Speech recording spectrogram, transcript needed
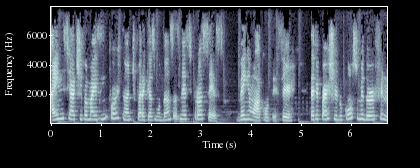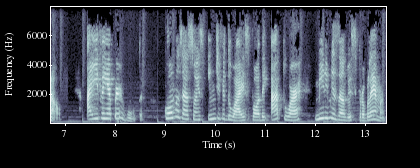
a iniciativa mais importante para que as mudanças nesse processo venham a acontecer deve partir do consumidor final. Aí vem a pergunta: como as ações individuais podem atuar minimizando esse problema?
